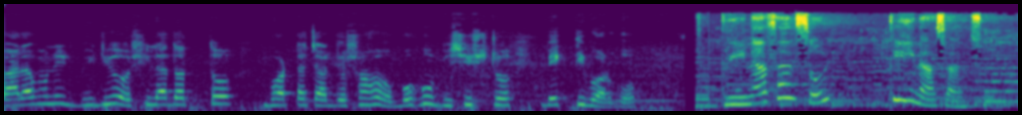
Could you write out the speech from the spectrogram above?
বারাবণীর বিডিও শিলা দত্ত ভট্টাচার্য সহ বহু বিশিষ্ট ব্যক্তিবর্গ। Green Asansol, clean Asansol.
